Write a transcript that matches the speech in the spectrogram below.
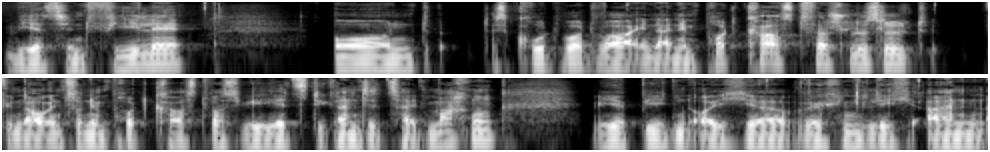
wir sind viele. Und das Codewort war in einem Podcast verschlüsselt, genau in so einem Podcast, was wir jetzt die ganze Zeit machen. Wir bieten euch ja wöchentlich an,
